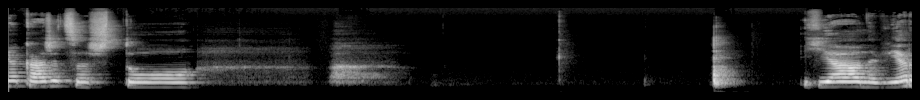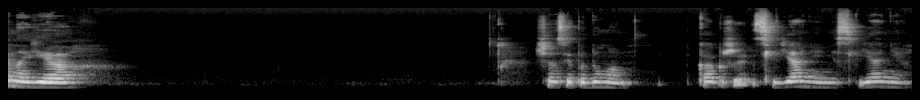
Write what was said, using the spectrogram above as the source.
Мне кажется, что я, наверное, Сейчас я подумаю, как же слияние, не слияние.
